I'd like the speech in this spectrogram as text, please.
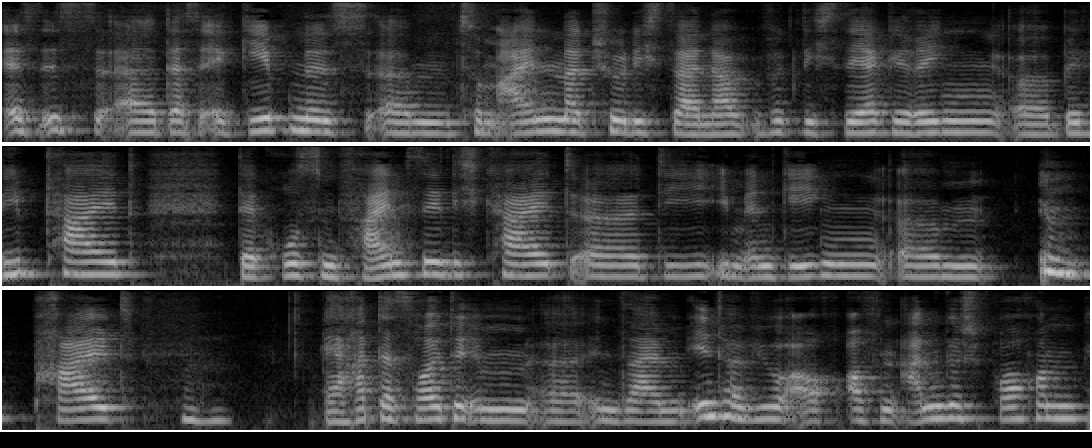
es ist äh, das Ergebnis ähm, zum einen natürlich seiner wirklich sehr geringen äh, Beliebtheit, der großen Feindseligkeit, äh, die ihm entgegen ähm. Mhm. Er hat das heute im, äh, in seinem Interview auch offen angesprochen,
